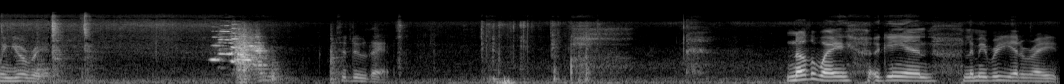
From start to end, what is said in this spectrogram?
When you're ready to do that. Another way, again, let me reiterate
